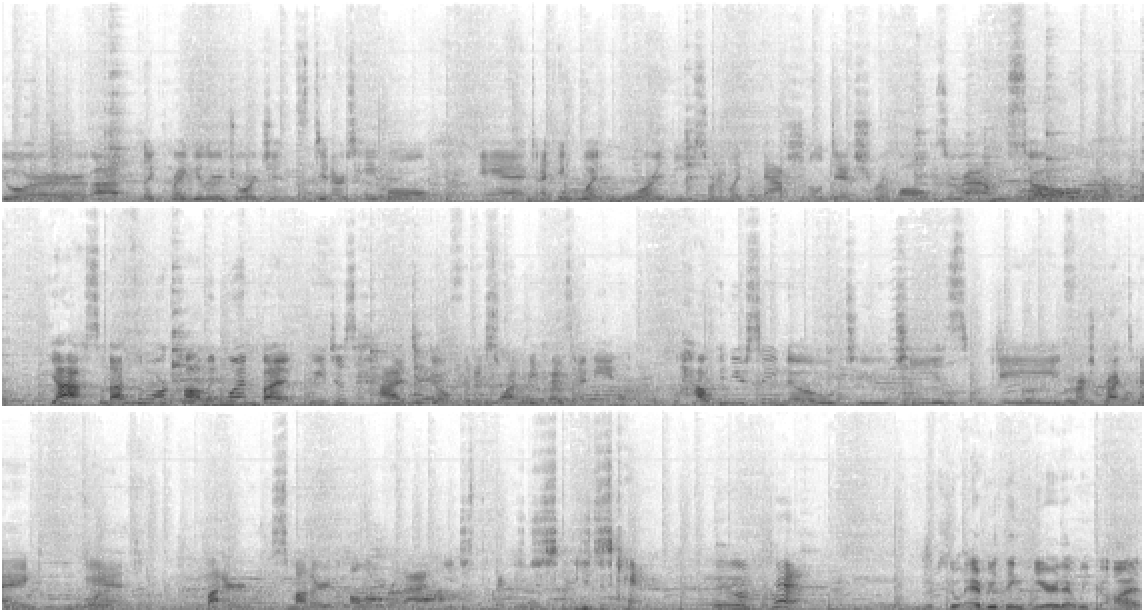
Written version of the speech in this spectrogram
your um, like regular Georgian's dinner table and I think what more the sort of like national dish revolves around. So yeah, so that's the more common one, but we just had to go for this one because I mean, how can you say no to cheese, a fresh cracked egg, and butter smothered all over that? You just, you just, you just can't. Yeah. So everything here that we got,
